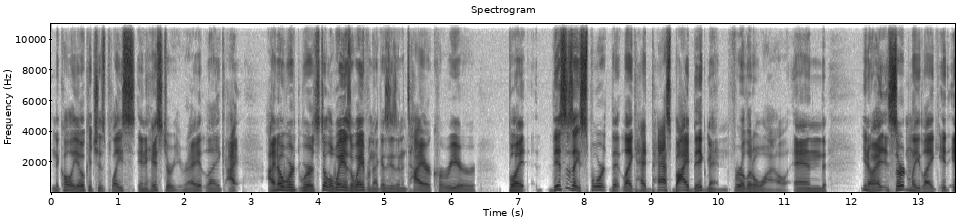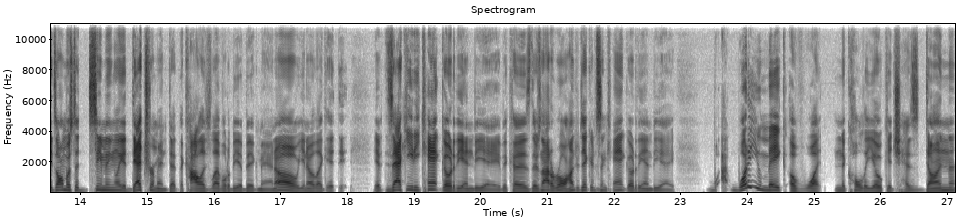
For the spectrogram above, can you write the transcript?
Nikola Jokic's place in history, right? Like I I know we're we're still a ways away from that because he's an entire career, but this is a sport that like had passed by big men for a little while, and you know it's certainly like it, it's almost a seemingly a detriment at the college level to be a big man. Oh, you know, like it. it if Zach Edey can't go to the NBA because there's not a role, Hunter Dickinson can't go to the NBA what do you make of what Nikola Jokic has done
